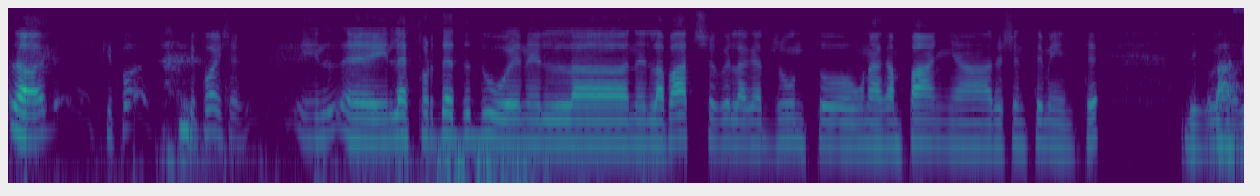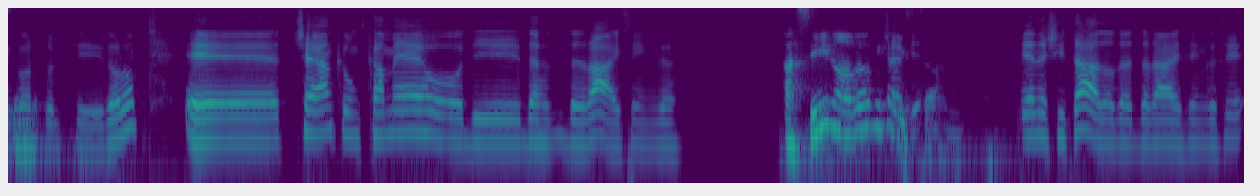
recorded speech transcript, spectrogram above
No, che poi, che poi c'è in, eh, in Left 4 Dead 2 nella, nella patch, quella che ha aggiunto una campagna recentemente, di cui non ricordo il titolo, e c'è anche un cameo di The, The Rising. Ah sì? Non l'avevo mica Cioè, visto. vi- viene citato Dead Rising, sì.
